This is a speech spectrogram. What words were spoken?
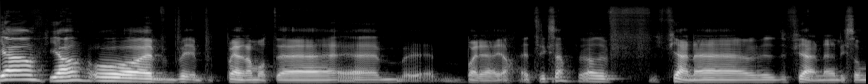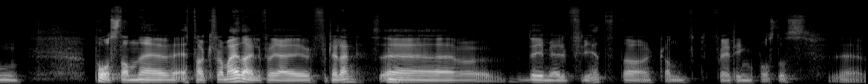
Ja, ja. Og på en eller annen måte bare ja, et triks, ja. Fjerne, fjerne liksom påstandene et tak fra meg, da, eller fra jeg fortelleren. Eh, det gir mer frihet. Da kan flere ting påstås, eh,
